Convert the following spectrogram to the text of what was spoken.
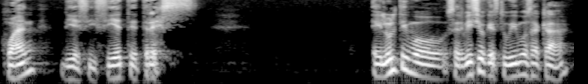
Juan 17, 3. El último servicio que estuvimos acá,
